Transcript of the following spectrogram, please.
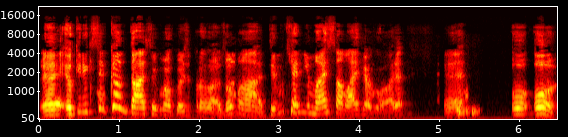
é, eu queria que você cantasse alguma coisa para nós. Vamos lá, temos que animar essa live agora. É? Ô, ô,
